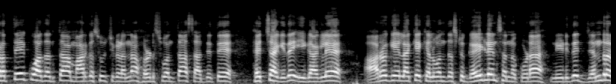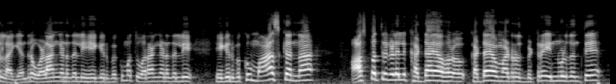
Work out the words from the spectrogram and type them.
ಪ್ರತ್ಯೇಕವಾದಂಥ ಮಾರ್ಗಸೂಚಿಗಳನ್ನು ಹೊರಡಿಸುವಂಥ ಸಾಧ್ಯತೆ ಹೆಚ್ಚಾಗಿದೆ. ಈಗಾಗಲೇ ಆರೋಗ್ಯ ಇಲಾಖೆ ಕೆಲವೊಂದಷ್ಟು ಗೈಡ್ಲೈನ್ಸನ್ನು ಕೂಡ ನೀಡಿದೆ ಜನರಲ್ ಆಗಿ ಅಂದರೆ ಒಳಾಂಗಣದಲ್ಲಿ ಹೇಗಿರಬೇಕು ಮತ್ತು ಹೊರಾಂಗಣದಲ್ಲಿ ಹೇಗಿರಬೇಕು. ಮಾಸ್ಕನ್ನು ಆಸ್ಪತ್ರೆಗಳಲ್ಲಿ ಕಡ್ಡಾಯ ಕಡ್ಡಾಯ ಮಾಡಿರೋದು ಬಿಟ್ಟರೆ ಇನ್ನುಳಿದಂತೆ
